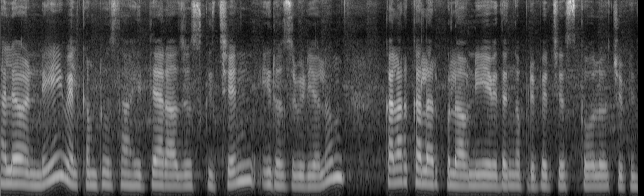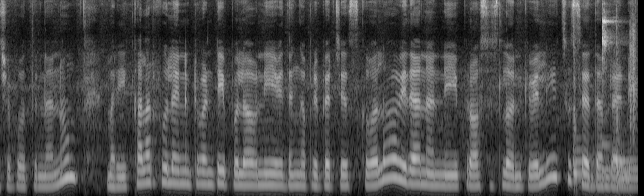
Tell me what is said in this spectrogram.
హలో అండి వెల్కమ్ టు సాహిత్య రాజూస్ కిచెన్. ఈరోజు వీడియోలో కలర్ కలర్ పులావ్ని ఏ విధంగా ప్రిపేర్ చేసుకోవాలో చూపించబోతున్నాను. మరి కలర్ఫుల్ అయినటువంటి పులావ్ని ఏ విధంగా ప్రిపేర్ చేసుకోవాలో విధానాన్ని ప్రాసెస్లోనికి వెళ్ళి చూసేద్దాం రండి.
